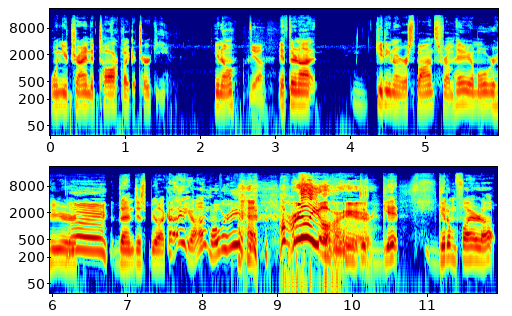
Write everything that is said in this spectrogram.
when you're trying to talk like a turkey. You know, Yeah. if they're not getting a response from "Hey, I'm over here," then just be like, "Hey, I'm over here." I'm really over here. just get get them fired up.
